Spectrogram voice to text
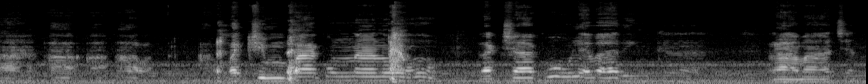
ఆ- ఆ- ఆ- ఆ- రక్షింపకున్నాను. రక్షకులెవరింకా? రామచంద్ర.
